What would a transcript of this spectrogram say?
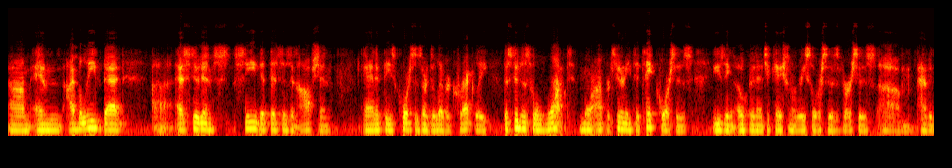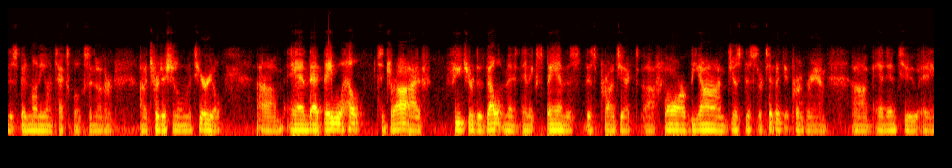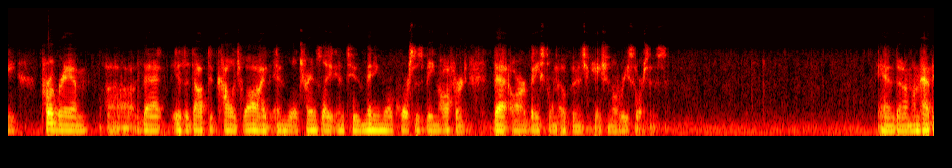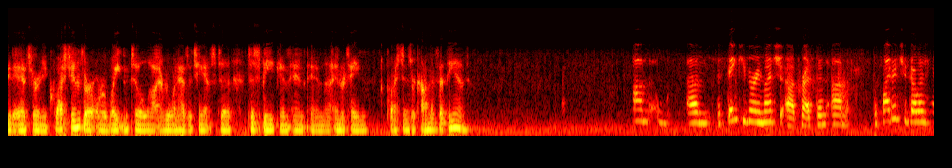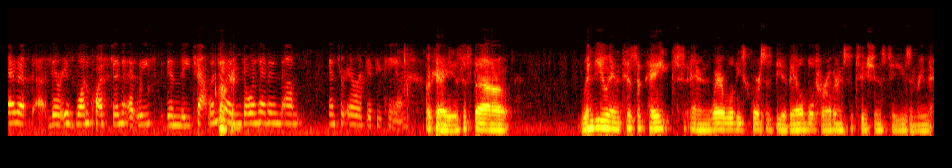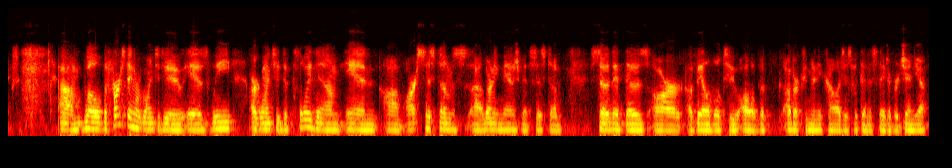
Um, and I believe that uh, as students see that this is an option, and if these courses are delivered correctly, the students will want more opportunity to take courses using open educational resources versus um, having to spend money on textbooks and other uh, traditional material. Um, and that they will help to drive future development and expand this, this project uh, far beyond just this certificate program um, and into a program uh, that is adopted college-wide and will translate into many more courses being offered that are based on open educational resources. And um, I'm happy to answer any questions or, or wait until uh, everyone has a chance to, to speak and, and, and uh, entertain questions or comments at the end. Um, um, thank you very much, uh, Preston. Um, why don't you go ahead, uh, there is one question at least in the chat window, okay. and go ahead and um, answer Eric if you can. Okay, is this the, when do you anticipate and where will these courses be available for other institutions to use and remix? Um, well, the first thing we're going to do is we are going to deploy them in um, our systems, uh, learning management system, so that those are available to all of the other community colleges within the state of Virginia.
